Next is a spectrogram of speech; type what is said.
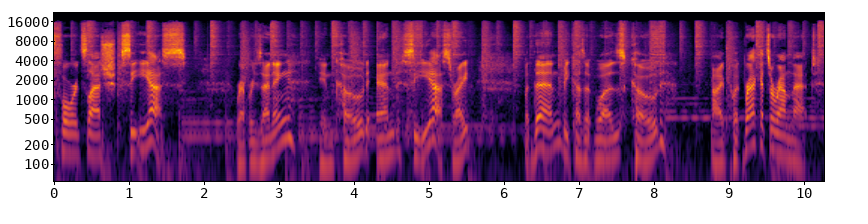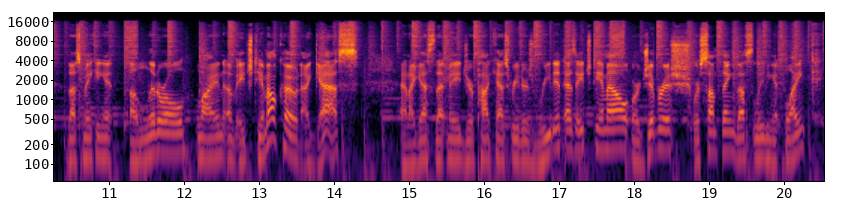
forward slash CES, representing in code and CES, right? But then, because it was code, I put brackets around that, thus making it a literal line of HTML code, I guess. And I guess that made your podcast readers read it as HTML or gibberish or something, thus leaving it blank.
